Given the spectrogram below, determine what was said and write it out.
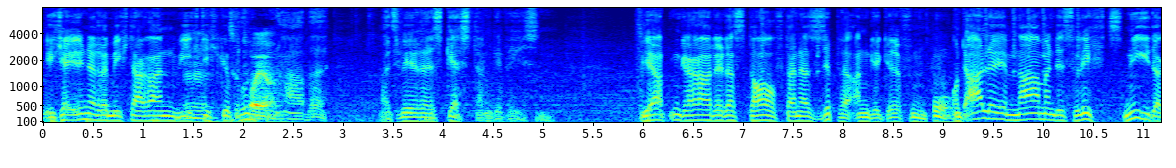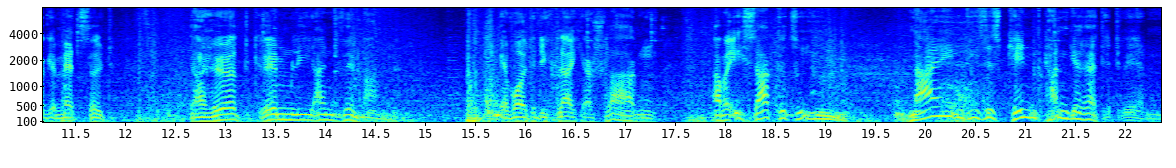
Ich erinnere mich daran, wie ich Hm, dich zu gefunden habe, als wäre es gestern gewesen. Wir hatten gerade das Dorf deiner Sippe angegriffen Oh. und alle im Namen des Lichts niedergemetzelt. Da hört Grimli ein Wimmern. Er wollte dich gleich erschlagen, aber ich sagte zu ihm, nein, dieses Kind kann gerettet werden.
